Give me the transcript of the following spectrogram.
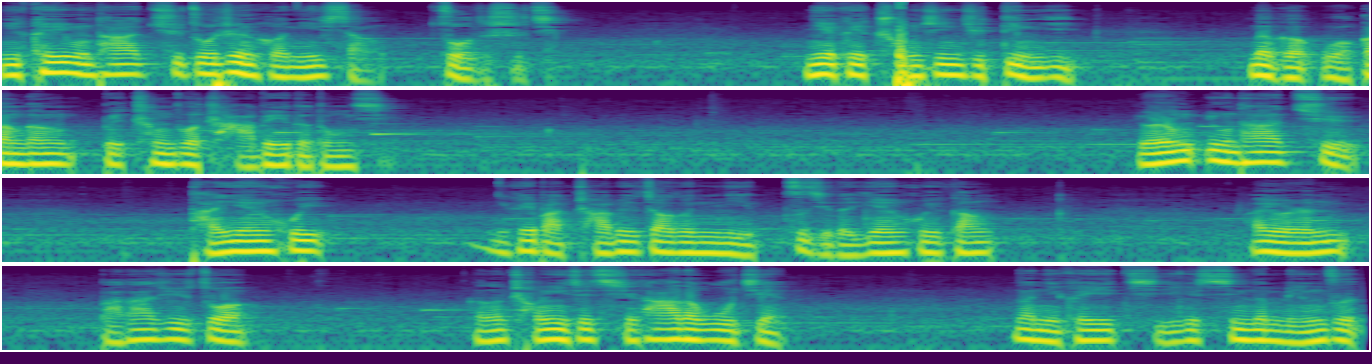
你可以用它去做任何你想做的事情，你也可以重新去定义那个我刚刚被称作茶杯的东西。有人用它去弹烟灰，你可以把茶杯叫做你自己的烟灰缸。还有人把它去做，可能成一些其他的物件，那你可以起一个新的名字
